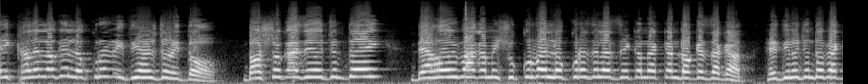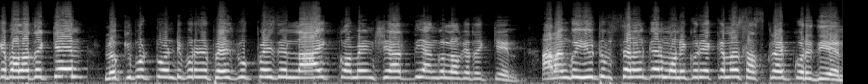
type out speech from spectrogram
এই খালের লগে লক্কুরের ইতিহাস জড়িত। দর্শক, আজ এই পর্যন্তই। দেহ হইব আগামী শুক্রবার লক্ষ্মীপুর জেলার যে কোনো একখান ডকের জায়গাত সেদিন পর্যন্ত ব্যাকে ভালো থাকেন লক্ষ্মীপুর টোয়েন্টি ফোরের ফেসবুক পেজে লাইক কমেন্ট শেয়ার দিয়ে আঙ্গ লগে থাকেন আর আঙ্গ ইউটিউব চ্যানেলকে মনে করি একখানা সাবস্ক্রাইব করে দিয়েন।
